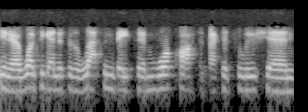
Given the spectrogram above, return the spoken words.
you know, once again, this is a less invasive, more cost-effective solution,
